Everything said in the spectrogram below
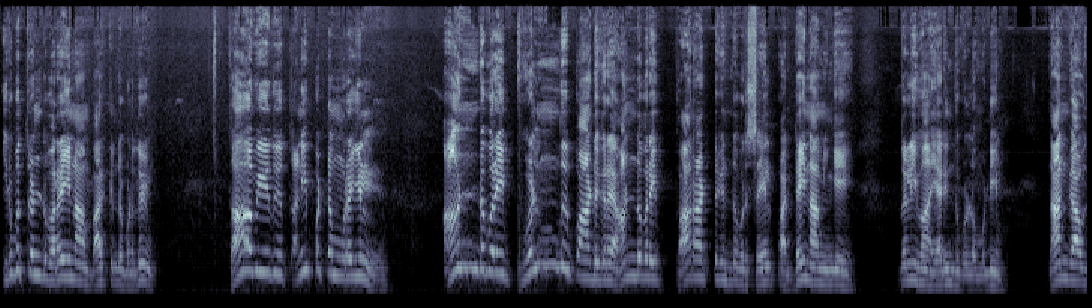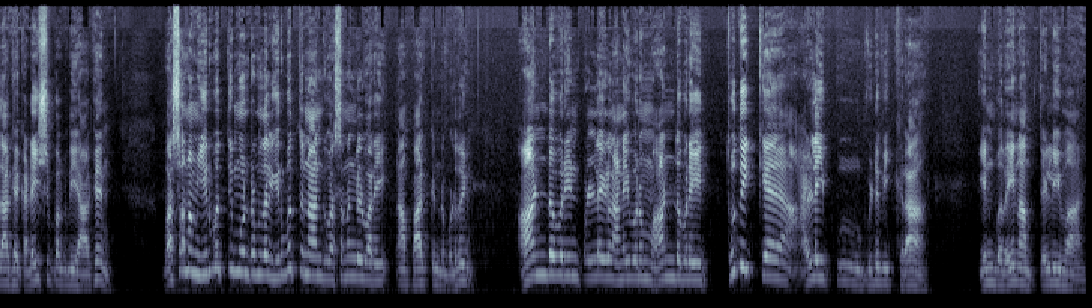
இருபத்தி ரெண்டு வரை நாம் பார்க்கின்ற பொழுது தாவீது தனிப்பட்ட முறையில் ஆண்டவரை புகழ்ந்து பாடுகிற ஆண்டவரை பாராட்டுகின்ற ஒரு செயல்பாட்டை நாம் இங்கே தெளிவாய் அறிந்து கொள்ள முடியும். நான்காவதாக கடைசி பகுதியாக வசனம் இருபத்தி மூன்று முதல் இருபத்தி நான்கு வசனங்கள் வரை நாம் பார்க்கின்ற பொழுது ஆண்டவரின் பிள்ளைகள் அனைவரும் ஆண்டவரை துதிக்க அழைப்பு விடுவிக்கிறார் என்பதை நாம் தெளிவாய்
